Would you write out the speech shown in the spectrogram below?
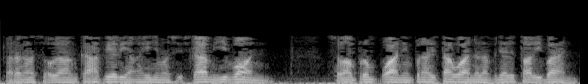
Karangan seorang kafir yang akhirnya masuk Islam Yvonne seorang perempuan yang pernah ditawan dalam penjara Taliban.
